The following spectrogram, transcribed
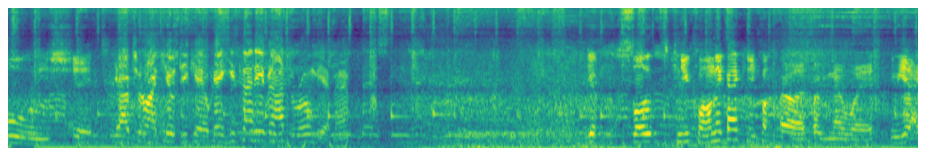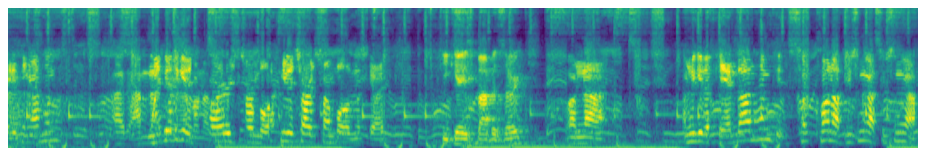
Holy shit. Y'all turn around, kill DK. Okay, he's not even out the room yet, man. Yo, slow. Can you clone that guy? Can you clone? Uh, fucking no way. Can you get anything on him? I, I'm not might be able to get a charge tumble. I need a charge tumble on this guy. TK's Bob Berserk. I'm not. I'm gonna get a hand on him. Get- Clone clone off. Do something off. Do something off.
